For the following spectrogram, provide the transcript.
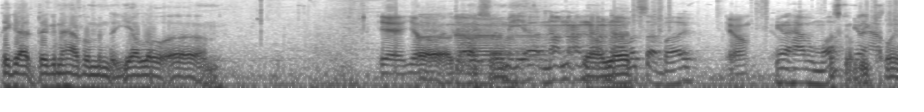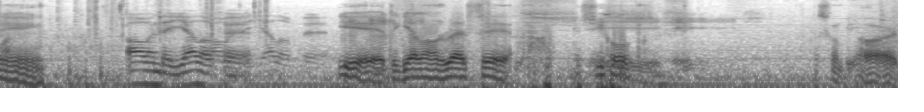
They got they're gonna have him in the yellow um Yeah, yellow. Uh, and, okay, uh, so- me up. No, no, no, no. What's up, bud? yeah. You're gonna have him what? it's gonna You be have him what? clean. Oh, in the yellow fit. Yeah, the yellow and red fit. And She-Hulk. Sheesh. It's gonna be hard.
